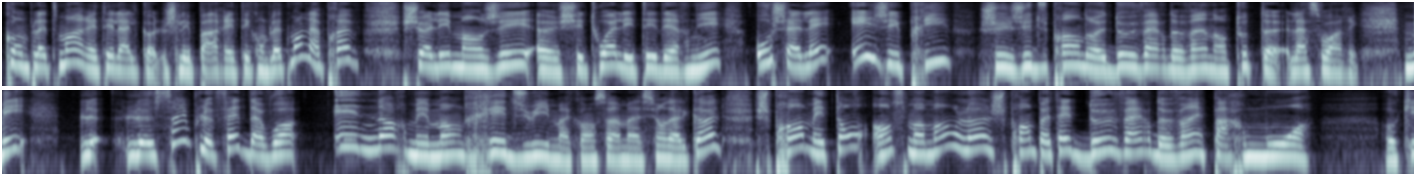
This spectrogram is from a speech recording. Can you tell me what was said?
complètement arrêté l'alcool. Je l'ai pas arrêté complètement. La preuve, je suis allée manger euh, chez toi l'été dernier au chalet et j'ai pris, j'ai dû prendre deux verres de vin dans toute la soirée. Mais le, le simple fait d'avoir énormément réduit ma consommation d'alcool, je prends, mettons, en ce moment là, je prends peut-être deux verres de vin par mois. OK?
